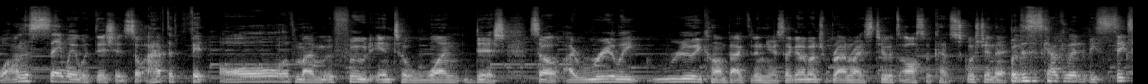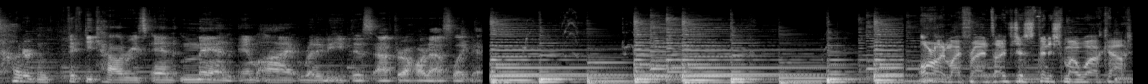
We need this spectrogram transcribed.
Well, I'm the same way with dishes, so I have to fit all of my food into one dish. So I really, really compacted in here. So I got a bunch of brown rice too. It's also kind of squished in there. But this is calculated to be 650 calories, and man, am I ready to eat this after a hard-ass leg day. Friends, I've just finished my workout,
